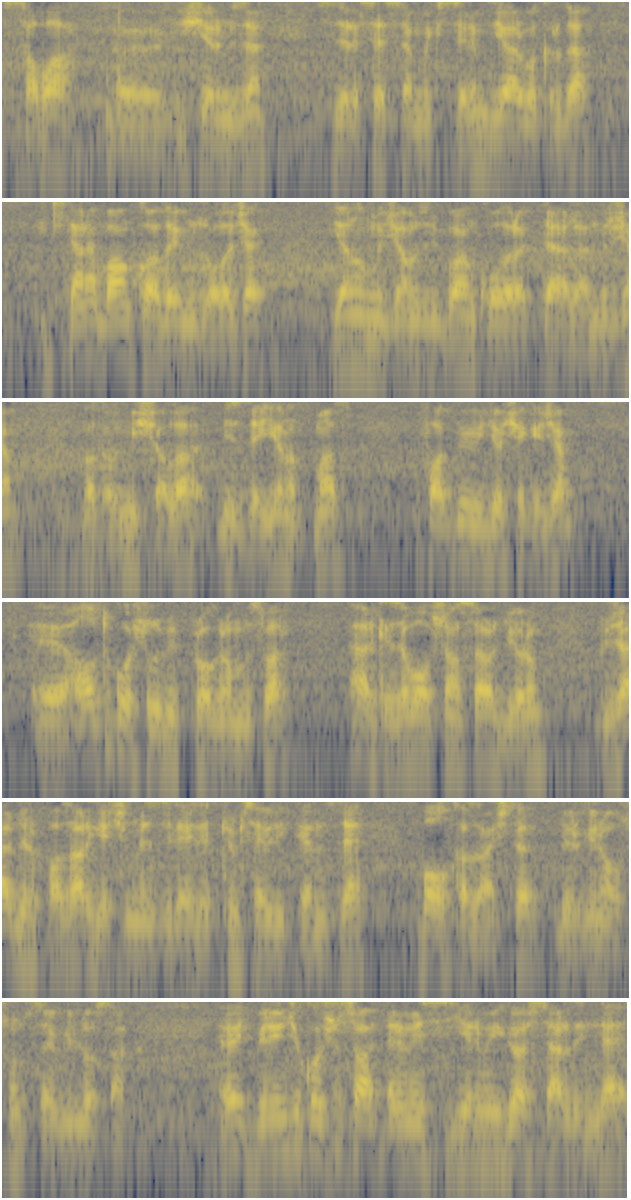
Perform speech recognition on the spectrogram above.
sabah e, iş yerimizden sizlere seslenmek isterim. Diyarbakır'da iki tane banko adayımız olacak. Yanılmayacağımız bir banko olarak değerlendireceğim. Bakalım inşallah biz de yanıltmaz. Ufak bir video çekeceğim. E, altı koşulu bir programımız var. Herkese bol şanslar diliyorum. Güzel bir pazar geçirmeniz dileğiyle tüm sevdiklerinizle bol kazançlı bir gün olsun sevgili dostlar. Evet birinci koşu saatlerimiz 20'yi gösterdiğinde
